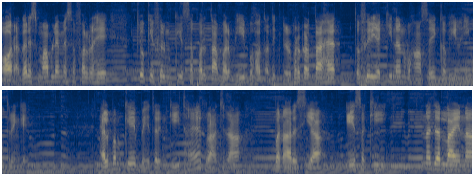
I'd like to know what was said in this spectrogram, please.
और अगर इस मामले में सफल रहे जो कि फ़िल्म की सफलता पर भी बहुत अधिक निर्भर करता है तो फिर यकीनन वहाँ से कभी नहीं उतरेंगे। एल्बम के बेहतरीन गीत हैं रांझना बनारसिया, ए सखी, नज़र लायना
